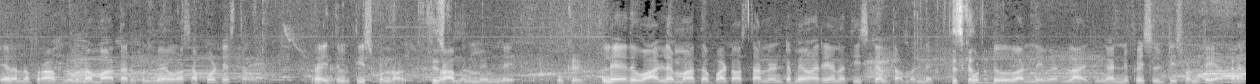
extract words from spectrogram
ఏదైనా ప్రాబ్లం ఉన్నా మా తరపున మేము సపోర్ట్ ఇస్తాము. రైతులు తీసుకున్న వాళ్ళు. ప్రాబ్లం ఏం లేదు. ఓకే. లేదు వాళ్ళే మాతో పాటు వస్తానంటే మేము హర్యానా తీసుకెళ్తామండి. ఫుడ్ అన్ని లాడ్జింగ్ అన్ని ఫెసిలిటీస్ ఉంటాయి అక్కడ.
